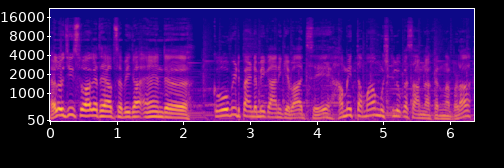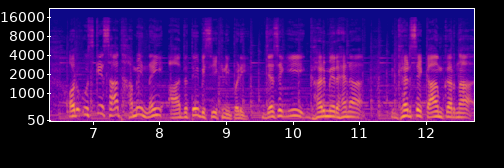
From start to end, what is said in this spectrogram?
Hello जी, स्वागत है आप सभी का। एंड कोविड पैंडमिक आने के बाद से हमें तमाम मुश्किलों का सामना करना पड़ा और उसके साथ हमें नई आदतें भी सीखनी पड़ी। जैसे कि घर में रहना, घर से काम करना,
